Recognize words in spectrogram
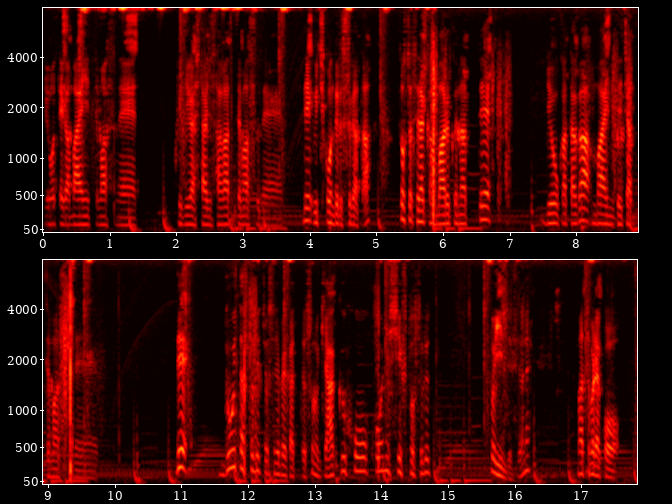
両手が前に行ってますね。首が下に下がってますね。で、打ち込んでる姿。そうすると背中が丸くなって、両肩が前に出ちゃってますね。で、どういったストレッチをすればいいかって、その逆方向にシフトするといいんですよね。まあ、つまりはこう、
